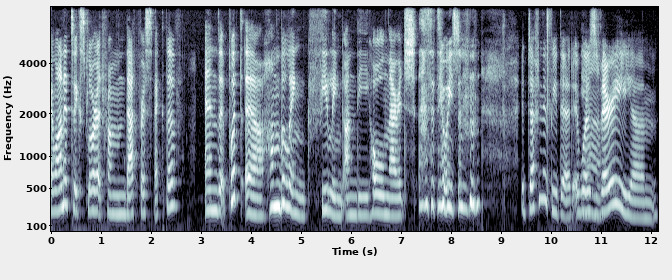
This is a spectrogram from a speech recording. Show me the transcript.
I wanted to explore it from that perspective and put a humbling feeling on the whole marriage situation. It definitely did. It was Yeah. very um,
